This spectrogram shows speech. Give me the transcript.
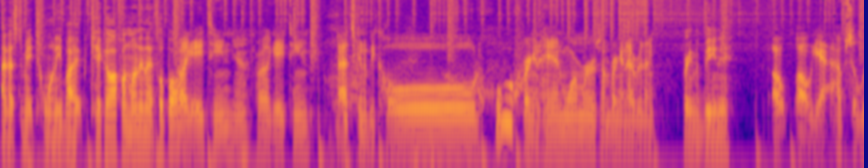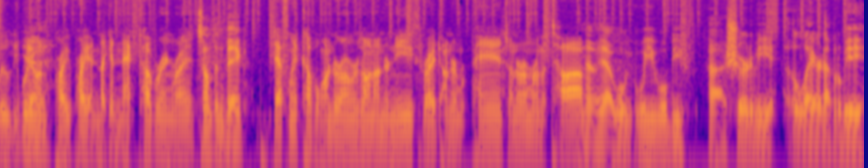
I'd estimate 20 by kickoff on Monday Night Football. Probably like 18, yeah, probably like 18. That's gonna be cold. Bringing hand warmers. I'm bringing everything. Bring the beanie, Oh, oh yeah, absolutely. We're Yeah. going probably probably a, like a neck covering, right? something big. Definitely a couple Under Armours on underneath, right? Under Armour pants, Under Armour on the top. No, yeah, we'll, we will be uh, sure to be layered up. It'll be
